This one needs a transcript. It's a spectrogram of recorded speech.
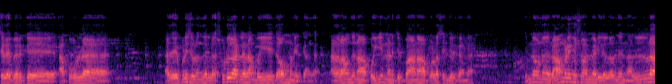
சில பேருக்கு அப்போ உள்ள அது எப்படி சொல்லுறது இல்லை சுடுகாட்டிலலாம் போய் தவம் பண்ணியிருக்காங்க. அதெல்லாம் வந்து நான் பொய்ன்னு நினச்சிருப்பேன். ஆனால் அப்போல்லாம் செஞ்சுருக்காங்க. இன்னொன்று ராமலிங்க சுவாமி அடிகளில் வந்து நல்லா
